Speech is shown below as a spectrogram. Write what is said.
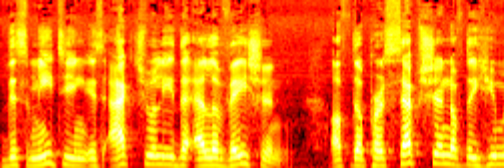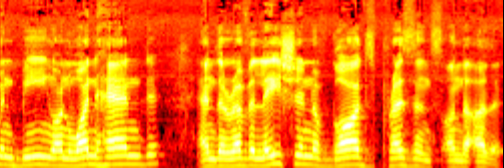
this meeting is actually the elevation of the perception of the human being on one hand and the revelation of God's presence on the other.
